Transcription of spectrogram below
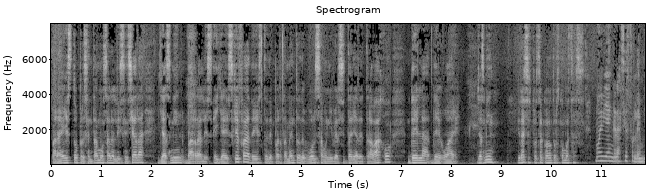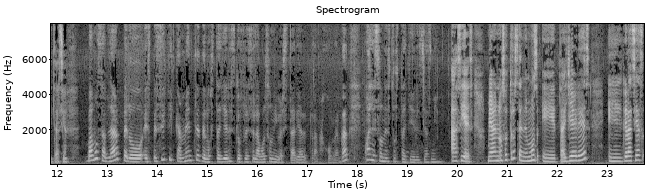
Para esto presentamos a la licenciada Yasmín Barrales. Ella es jefa de este departamento de Bolsa Universitaria de Trabajo de la DEGUAE. Yasmín, gracias por estar con nosotros. ¿Cómo estás? Muy bien, gracias por la invitación. Vamos a hablar, pero específicamente de los talleres que ofrece la Bolsa Universitaria de Trabajo, ¿verdad? ¿Cuáles son estos talleres, Yasmin? Así es. Mira, nosotros tenemos eh, talleres eh, gracias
